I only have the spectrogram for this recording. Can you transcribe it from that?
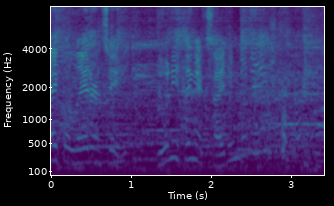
Michael later and say, "Do anything exciting today?"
